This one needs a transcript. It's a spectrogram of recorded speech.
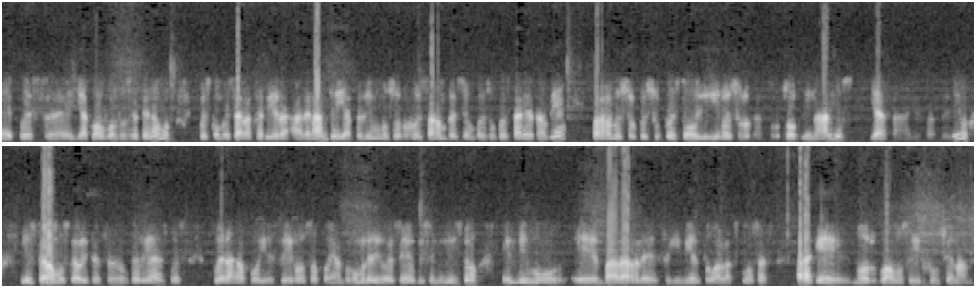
eh, pues eh, ya con los fondos que tenemos, pues comenzar a salir adelante. Ya pedimos nosotros nuestra ampliación presupuestaria también para nuestro presupuesto y nuestros gastos ordinarios. Ya está, ya está pedido. Y esperamos que ahorita estas autoridades pues puedan apoyar, seguirnos apoyando. Como le digo, el señor viceministro, él mismo eh, va a darle seguimiento a las cosas para que nosotros podamos seguir funcionando.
